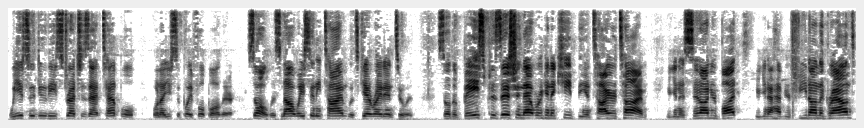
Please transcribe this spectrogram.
We used to do these stretches at Temple when I used to play football there. So let's not waste any time. Let's get right into it. So the base position that we're going to keep the entire time, you're going to sit on your butt, you're going to have your feet on the ground,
